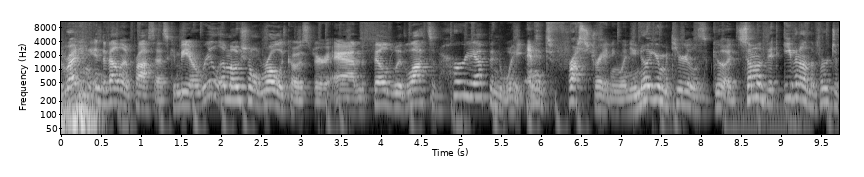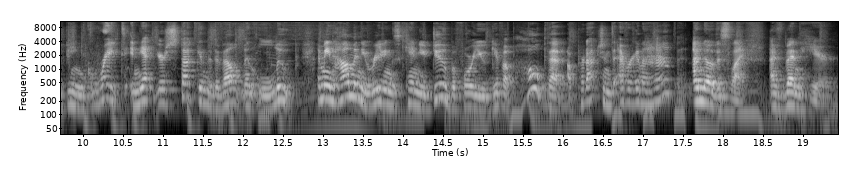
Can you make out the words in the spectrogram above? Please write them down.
The writing and development process can be a real emotional roller coaster and filled with lots of hurry up and wait. And it's frustrating when you know your material is good, some of it even on the verge of being great, and yet you're stuck in the development loop. I mean, how many readings can you do before you give up hope that a production's ever gonna happen? I know this life. I've been here.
